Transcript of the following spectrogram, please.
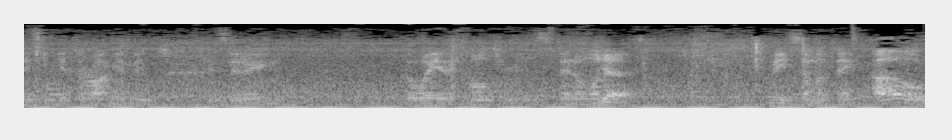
they can get the wrong image, considering the way the culture is. They don't want yeah. to make someone think, oh,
